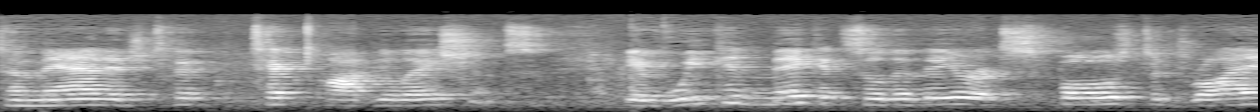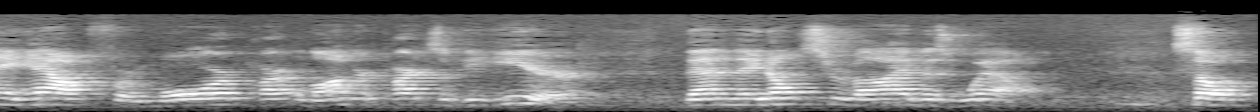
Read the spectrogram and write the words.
to manage tick, tick populations. If we can make it so that they are exposed to drying out for more part, longer parts of the year, then they don't survive as well. So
